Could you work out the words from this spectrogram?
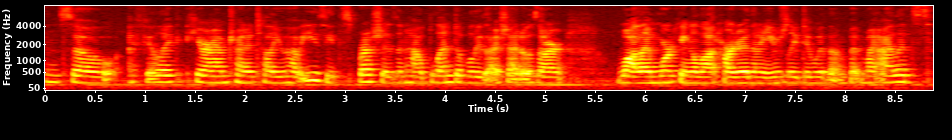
And so I feel like here I am trying to tell you how easy this brush is and how blendable these eyeshadows are while I'm working a lot harder than I usually do with them but my eyelids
